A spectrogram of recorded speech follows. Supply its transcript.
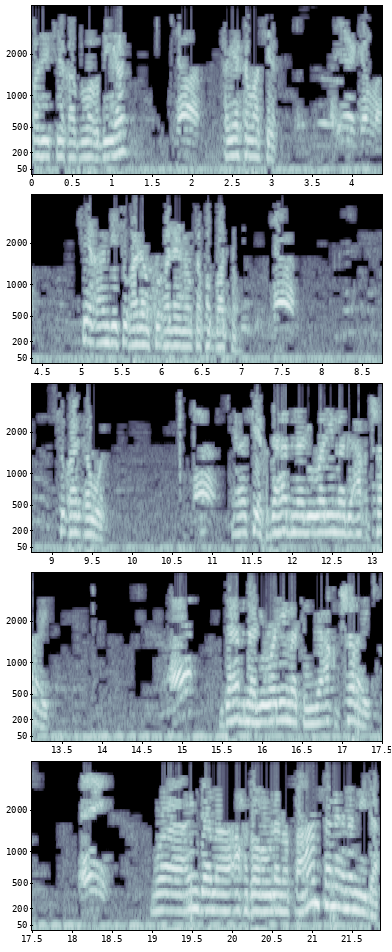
فضيلة الشيخ عبد الله غديان. نعم. حياك الله شيخ. حياك الله. شيخ عندي سؤالين وسؤالين لو تفضلتم. نعم. السؤال الأول نعم. يا شيخ ذهبنا لوليمة لعقد شرعي. ها؟ ذهبنا لوليمة لعقد شرعي. إيه. وعندما أحضروا لنا الطعام سمعنا النداء.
